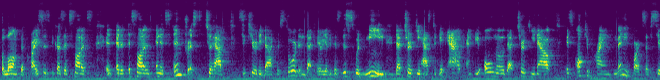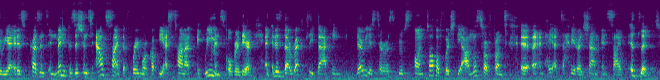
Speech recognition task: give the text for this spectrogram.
prolong the crisis because it's not its it, it, it's not in its interest to have security back restored in that area because this would mean that Turkey has to get out. And we all know that Turkey now is occupying many parts of Syria. It is present in many positions outside the framework of the Astana agreements over there, and it is directly backing various terrorist groups, on top of which the al-Nusra Front uh, and Hayat Tahrir al-Sham inside Idlib.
